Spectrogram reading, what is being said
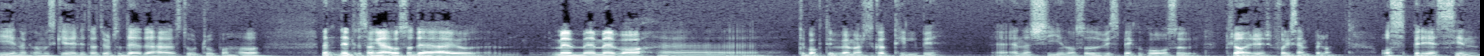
i den økonomiske litteraturen, så det, det har jeg stor tro på. Og, men det interessante er også, det er jo med, med, med hva eh, Tilbake til hvem er det som skal tilby eh, energien også. Hvis BKK også klarer f.eks. å spre sin,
